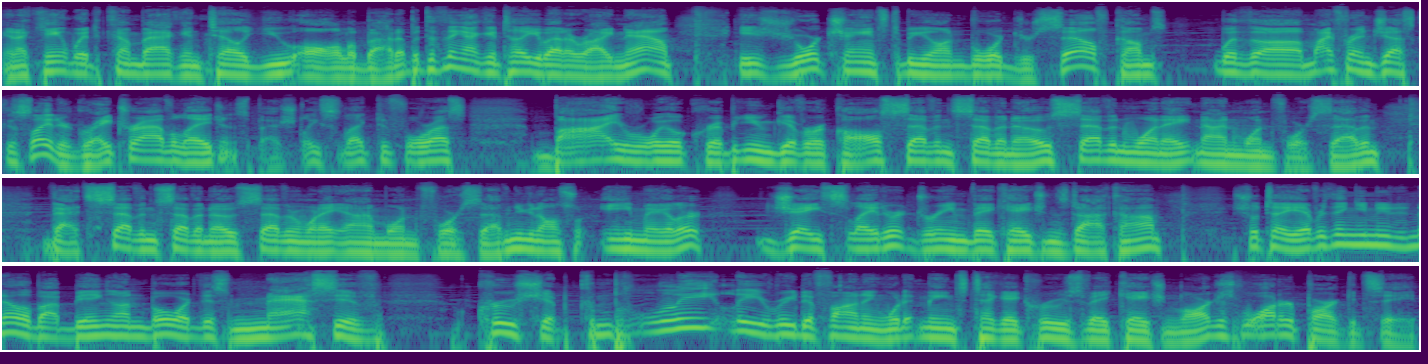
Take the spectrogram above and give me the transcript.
And I can't wait to come back and tell you all about it. But the thing I can tell you about it right now is your chance to be on board yourself comes with uh, my friend Jessica Slater, great travel agent, specially selected for us by Royal Caribbean. You can give her a call, 770 718 9147. That's 770 718 9147. You can also email her, jslater at dreamvacations.com. She'll tell you everything you need to know about being on board this massive cruise ship, completely redefining what it means to take a cruise vacation. Largest water park at sea.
